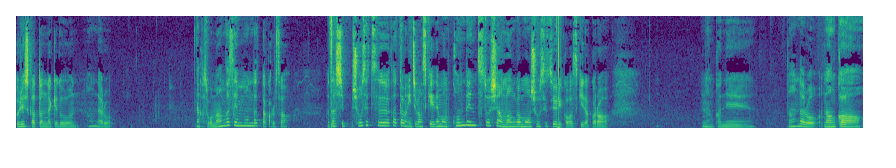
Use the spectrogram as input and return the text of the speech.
う、嬉しかったんだけど、なんだろう。なんかそこ漫画専門だったからさ、私小説が多分一番好きでもコンテンツとしては漫画も小説よりかは好きだからなんかねなんだろうなんか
